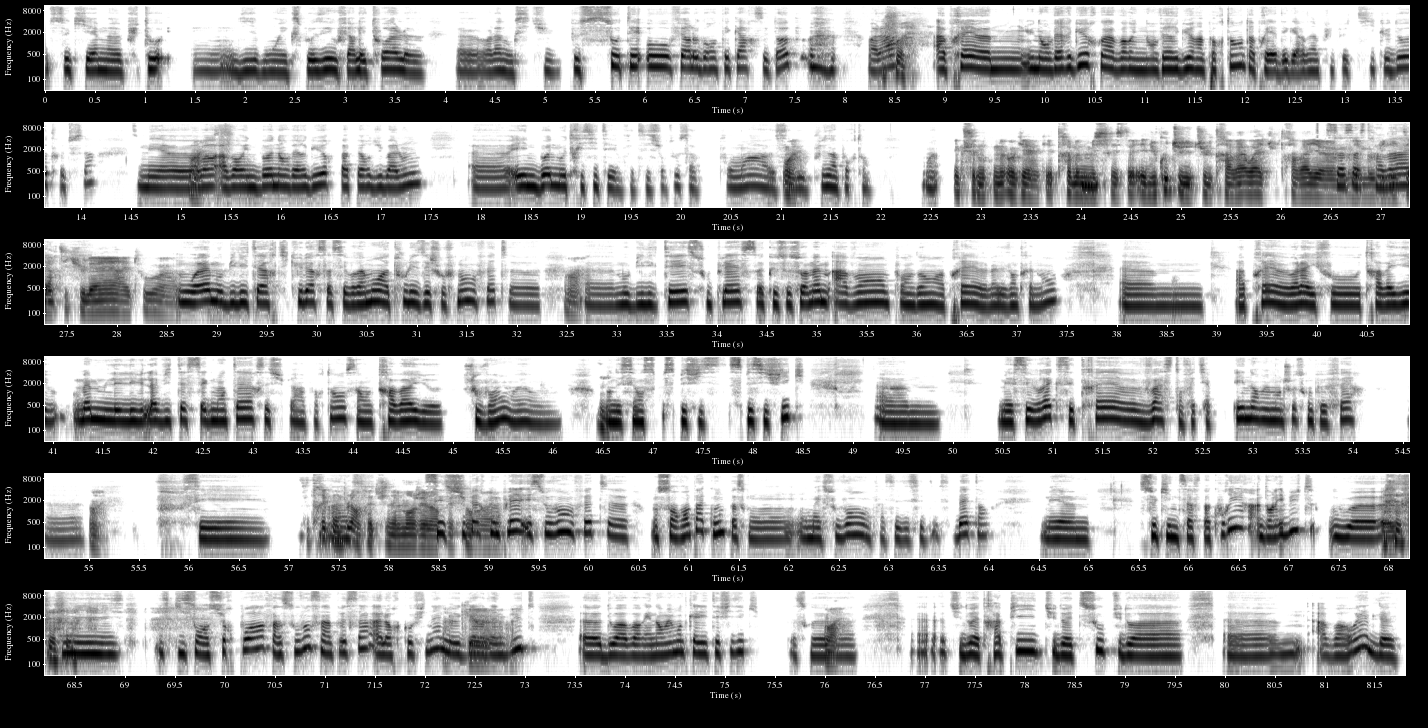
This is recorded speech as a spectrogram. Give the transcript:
ceux qui aiment plutôt on dit bon exploser ou faire l'étoile euh, voilà, donc si tu peux sauter haut, faire le grand écart, c'est top. voilà. Après, euh, une envergure, quoi, avoir une envergure importante. Après, il y a des gardiens plus petits que d'autres et tout ça, mais euh, avoir, une bonne envergure, pas peur du ballon et une bonne motricité. En fait, c'est surtout ça. Pour moi, c'est le plus important. Ouais. Excellent. Ok, ok, très bonne mmh. Et du coup, tu, tu le travailles, ouais, tu le travailles, euh, ça, ça la mobilité articulaire et tout. Euh. Ouais, mobilité articulaire, ça c'est vraiment à tous les échauffements en fait. Euh, euh mobilité, souplesse, que ce soit même avant, pendant, après les entraînements. après, voilà, il faut travailler même les, la vitesse segmentaire, c'est super important. Ça, on le travaille souvent, ouais, en, mmh. en des séances spécifiques. Euh, mais c'est vrai que c'est très euh, vaste en fait. Il y a énormément de choses qu'on peut faire. Euh, ouais. C'est c'est très complet en fait finalement j'ai l'impression. C'est super complet et souvent en fait euh, on s'en rend pas compte parce qu'on on met souvent enfin c'est c'est bête hein mais euh, ceux qui ne savent pas courir dans les buts ou euh, qui, qui sont en surpoids enfin souvent c'est un peu ça alors qu'au final le gardien de but doit avoir énormément de qualité physique parce que euh, tu dois être rapide, tu dois être souple, tu dois euh, avoir ouais de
